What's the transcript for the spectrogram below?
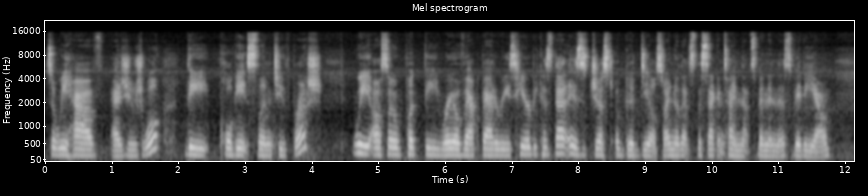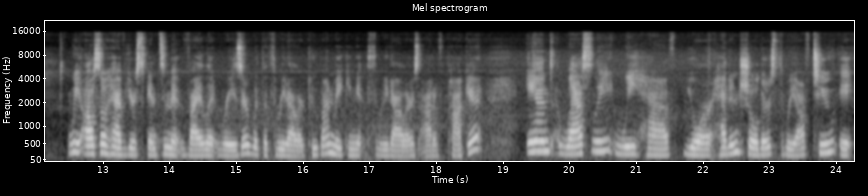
So we have, as usual, the Colgate Slim toothbrush. We also put the Rayovac batteries here because that is just a good deal. So I know that's the second time that's been in this video. We also have your Skintimate Violet Razor with the $3 coupon, making it $3 out of pocket. And lastly, we have your Head and Shoulders 3 off 2. It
